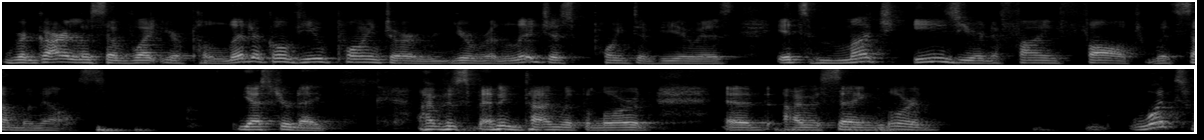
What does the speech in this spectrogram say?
regardless of what your political viewpoint or your religious point of view is, it's much easier to find fault with someone else. Yesterday, I was spending time with the Lord and I was saying, Lord, what's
